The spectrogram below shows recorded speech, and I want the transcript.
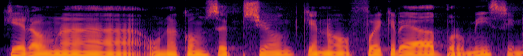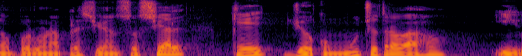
que era una, una concepción que no fue creada por mí, sino por una presión social que yo con mucho trabajo y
